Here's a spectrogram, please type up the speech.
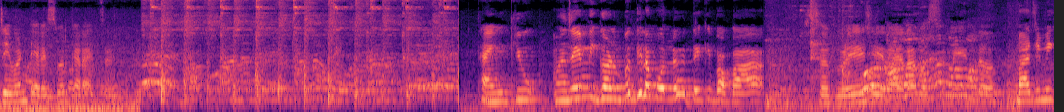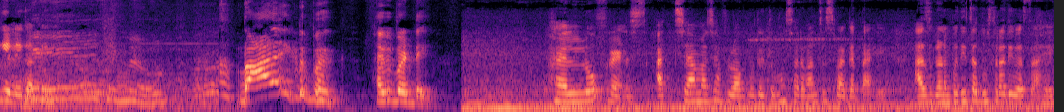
जेवण टेरेसवर करायचं आहे थँक्यू म्हणजे मी गणपतीला बोलले होते की बाबा सगळे जेवायला बसले भाजी मी केले का ते? बाळ इकडे बघ. हॅपी बर्थडे हॅलो फ्रेंड्स आजच्या माझ्या व्लॉगमध्ये तुम्हा सर्वांचं स्वागत आहे. आज गणपतीचा दुसरा दिवस आहे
